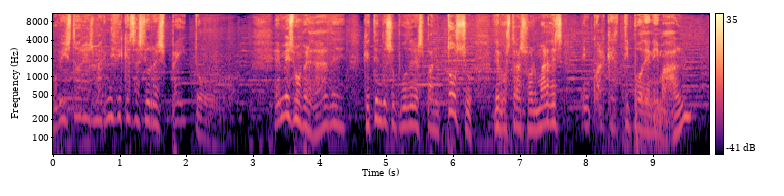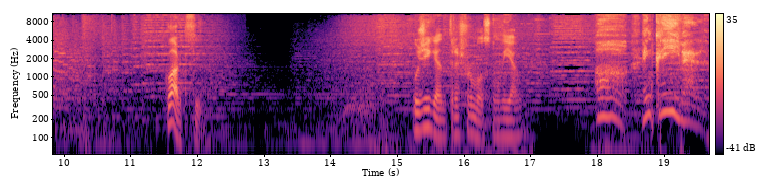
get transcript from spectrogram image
ouvi histórias magníficas a seu respeito. É mesmo verdade que tendes o poder espantoso de vos transformardes en cualquier tipo de animal? Claro que sim. O gigante transformou-se num leão. Oh, incrível!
